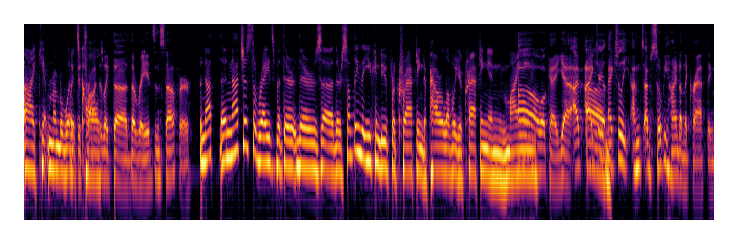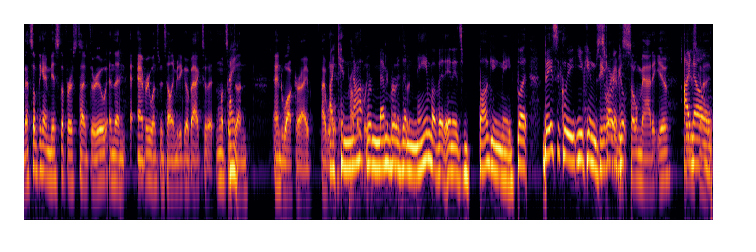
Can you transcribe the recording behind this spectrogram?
I can't remember what it's the tri- called. like the the raids and stuff or not uh, not just the raids, but there there's uh, there's something that you can do for crafting to power level your crafting and mining. oh okay yeah i, I Um, actually, actually i'm i'm so behind on the crafting that's something i missed the first time through and then everyone's been telling me to go back to it and once i'm I- done endwalker i i will I cannot remember the it. name of it, and it's bugging me. But basically, you can people are start. gonna be so mad at you I know, gonna-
